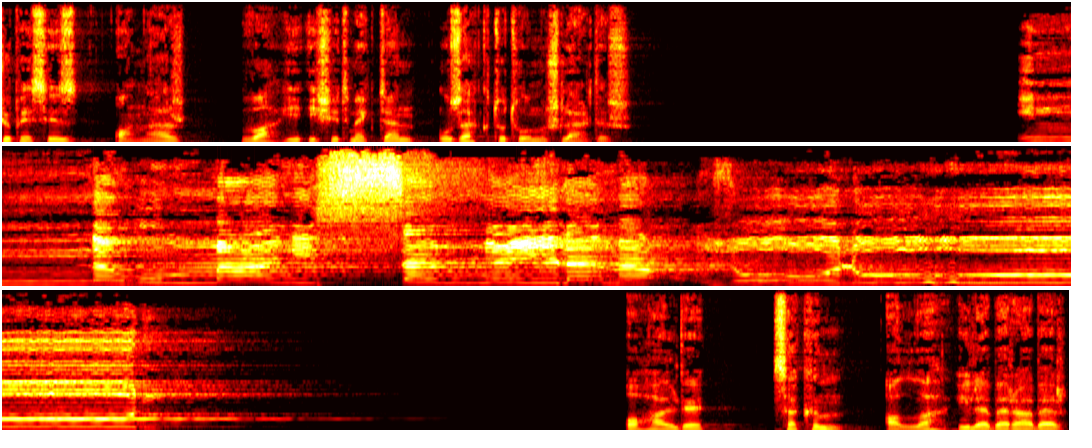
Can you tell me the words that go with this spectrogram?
Şüphesiz onlar vahyi işitmekten uzak tutulmuşlardır. İnnehum O halde sakın Allah ile beraber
